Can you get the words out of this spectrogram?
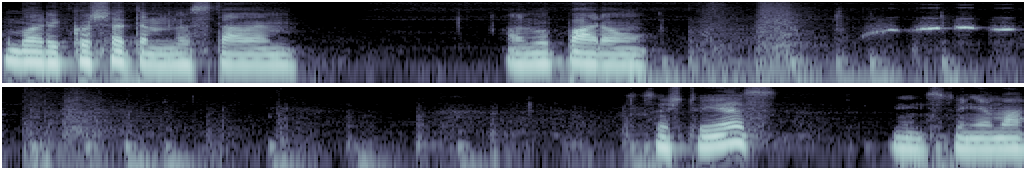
Chyba rykoszetem dostałem. Albo parą. Coś tu jest? Nic tu nie ma.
